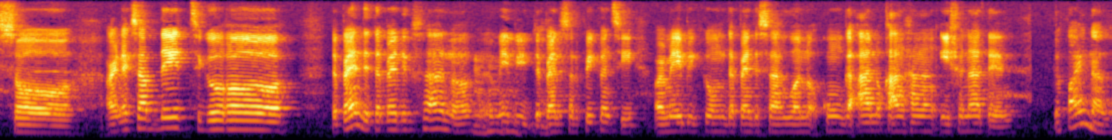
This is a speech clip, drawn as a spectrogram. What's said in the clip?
So, our next update, siguro, depende, depende sa ano, maybe depende sa frequency, or maybe kung depende sa kung, ano, kung gaano kaanghang ang issue natin. The final.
